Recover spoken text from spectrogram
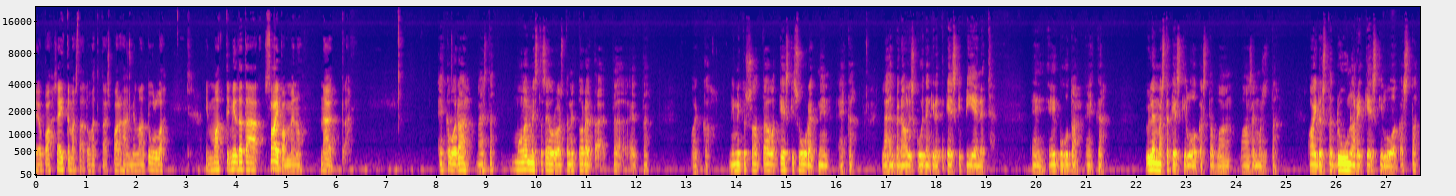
jopa 700 000 taisi parhaimmillaan tulla. Niin Matti, miltä tämä Saipan meno näyttää? Ehkä voidaan näistä molemmista seuroista nyt todeta, että, että vaikka nimitys saattaa olla keskisuuret, niin ehkä lähempänä olisi kuitenkin, että keskipienet. Ei, ei puhuta ehkä ylemmästä keskiluokasta, vaan, vaan semmoisesta aidosta duunarikeskiluokasta,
